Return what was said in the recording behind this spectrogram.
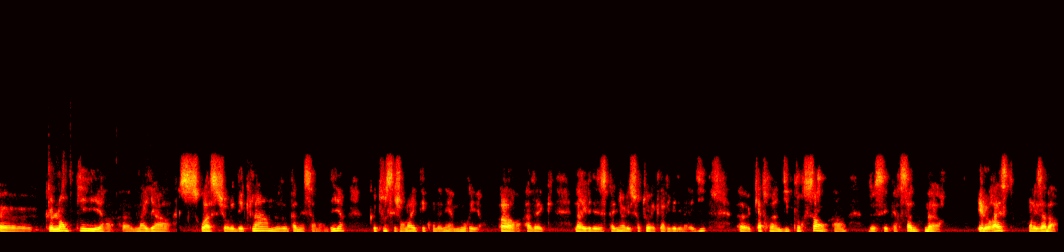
euh, que l'empire euh, maya soit sur le déclin ne veut pas nécessairement dire que tous ces gens-là étaient condamnés à mourir. Or, avec l'arrivée des Espagnols et surtout avec l'arrivée des maladies, 90% hein, de ces personnes meurent. Et le reste on les abat.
